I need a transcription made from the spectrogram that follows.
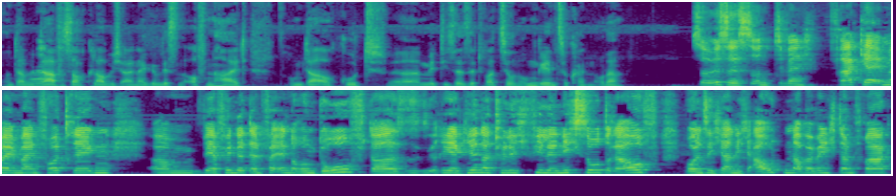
Und da bedarf ja. es auch, glaube ich, einer gewissen Offenheit, um da auch gut äh, mit dieser Situation umgehen zu können, oder? So ist es. Und wenn ich frage ja immer in meinen Vorträgen, ähm, wer findet denn Veränderung doof? Da reagieren natürlich viele nicht so drauf, wollen sich ja nicht outen. Aber wenn ich dann frage,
